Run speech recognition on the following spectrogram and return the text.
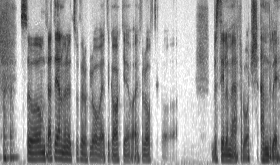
Så om 31 minutter så får dere lov å ete kake, og jeg får lov til å bestille med Apple Watch. Endelig.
